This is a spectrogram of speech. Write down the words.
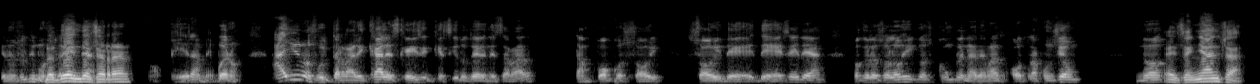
en los últimos. ¿Los deben de cerrar? No, espérame. Bueno, hay unos ultrarradicales que dicen que sí los deben de cerrar. Tampoco soy, soy de, de esa idea, porque los zoológicos cumplen además otra función. No, enseñanza.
